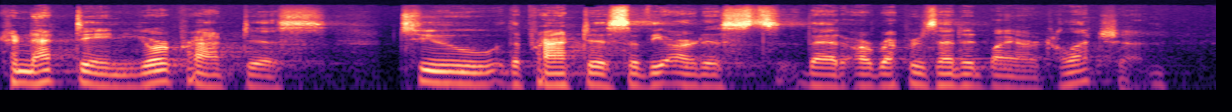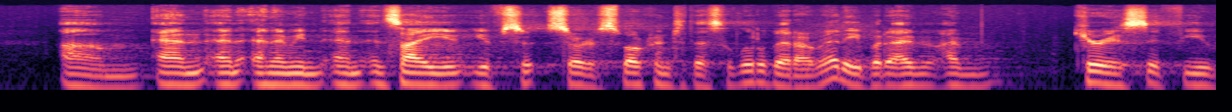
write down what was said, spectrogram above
connecting your practice to the practice of the artists that are represented by our collection. Um, and, and, and I mean, and, and Sai, you, you've sort of spoken to this a little bit already, but I'm, I'm curious if you,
